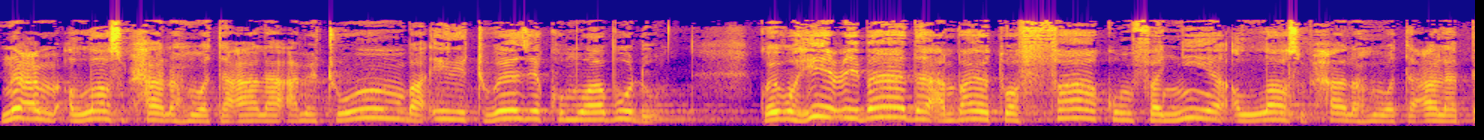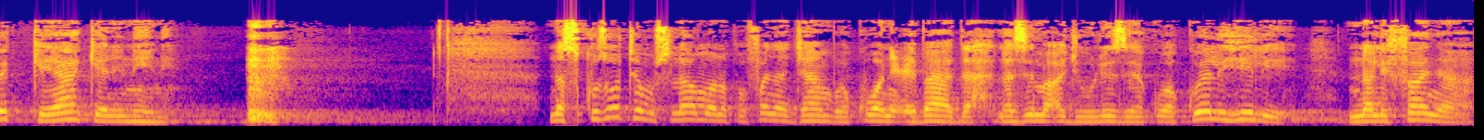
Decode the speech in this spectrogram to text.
Naam Allah Subhanahu wa Ta'ala ametuumba ili tuweze kumwabudu. Kwa hivyo hii ibada ambayo twafaa kumfanyia Allah Subhanahu wa Ta'ala peke yake ni nini? na siku zote Muislamu anapofanya jambo ya kuwa ni ibada lazima ajiulize kuwa kweli hili nalifanya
